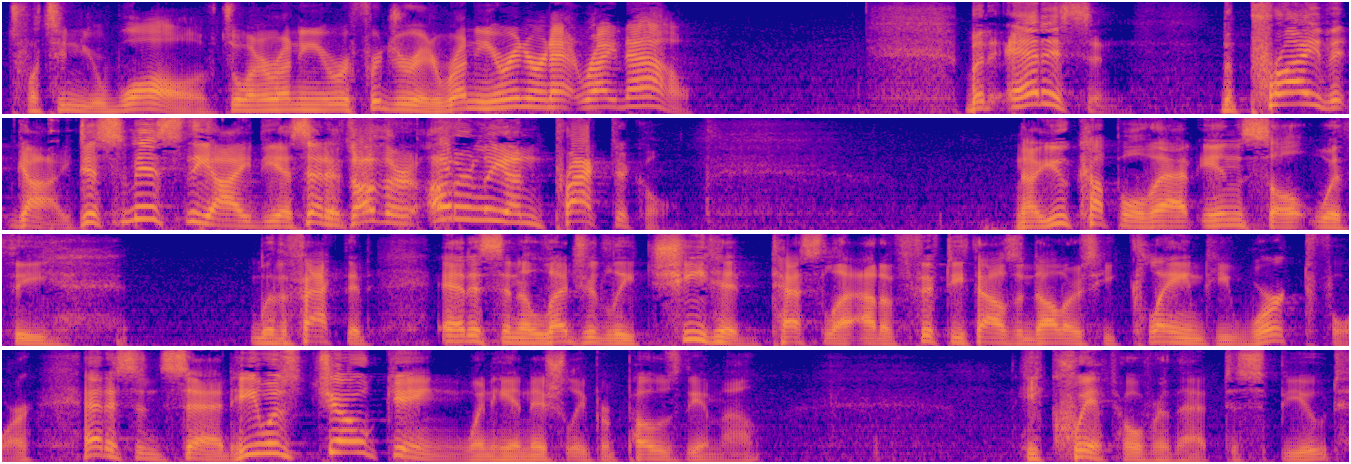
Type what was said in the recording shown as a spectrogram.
It's what's in your wall. It's what's running your refrigerator, running your internet right now. But Edison, the private guy, dismissed the idea, said it's utter, utterly unpractical. Now you couple that insult with the with the fact that Edison allegedly cheated Tesla out of $50,000 he claimed he worked for. Edison said he was joking when he initially proposed the amount. He quit over that dispute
